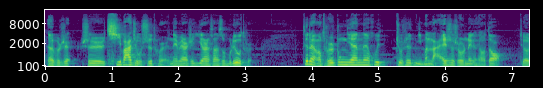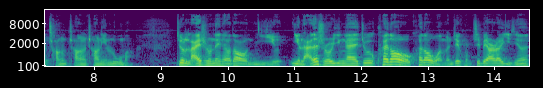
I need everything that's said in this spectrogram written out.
呃不是是七八九十屯儿，那边是一二三四五六屯儿。这两个屯儿中间呢会就是你们来的时候那条道叫长长长林路嘛，就来时候那条道，你你来的时候应该就快到快到我们这块这边了，已经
